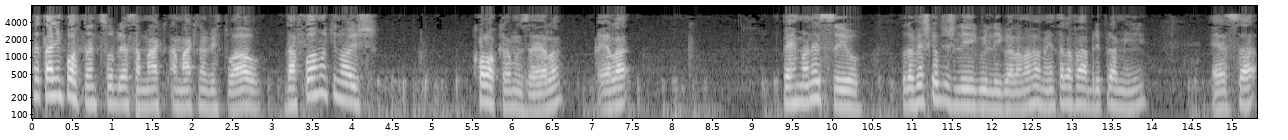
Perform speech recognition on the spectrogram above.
Detalhe importante sobre essa a máquina virtual, da forma que nós colocamos ela, ela permaneceu. Toda vez que eu desligo e ligo ela novamente, ela vai abrir para mim essa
